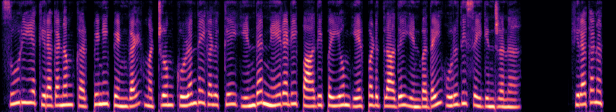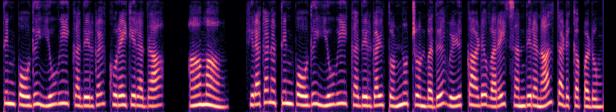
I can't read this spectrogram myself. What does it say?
சூரிய கிரகணம் கர்ப்பிணி பெண்கள் மற்றும் குழந்தைகளுக்கு எந்த நேரடி பாதிப்பையும் ஏற்படுத்தாது என்பதை உறுதி செய்கின்றன. கிரகணத்தின் போது யூவி கதிர்கள் குறைகிறதா? ஆமாம். கிரகணத்தின் போது யூவி கதிர்கள் தொன்னூற்றொன்பது விழுக்காடு வரை சந்திரனால் தடுக்கப்படும்.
